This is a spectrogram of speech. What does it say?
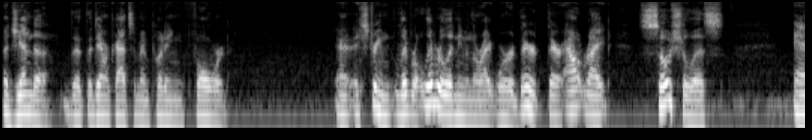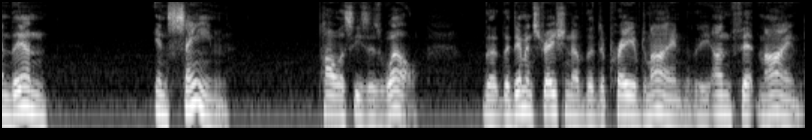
agenda that the Democrats have been putting forward. And extreme liberal liberal isn't even the right word. They're they're outright socialists and then insane policies as well. the, the demonstration of the depraved mind, the unfit mind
